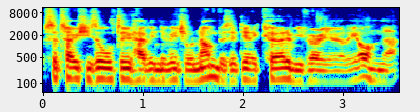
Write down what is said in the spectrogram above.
satoshis all do have individual numbers. It did occur to me very early on that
